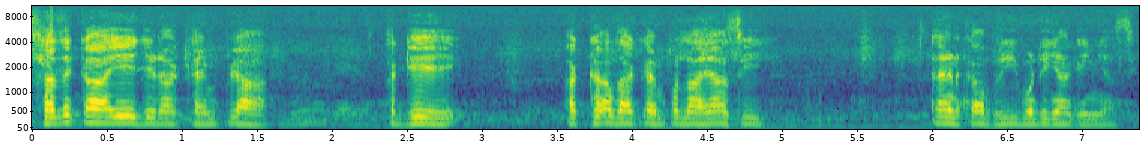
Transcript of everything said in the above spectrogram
ਸਦਕਾ ਇਹ ਜਿਹੜਾ ਕੈਂਪ ਆ, ਅੱਗੇ ਅੱਖਾਂ ਦਾ ਕੈਂਪ ਲਾਇਆ ਸੀ, ਐਨਕਾਂ ਫ੍ਰੀ ਵੰਡੀਆਂ ਗਈਆਂ ਸੀ।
